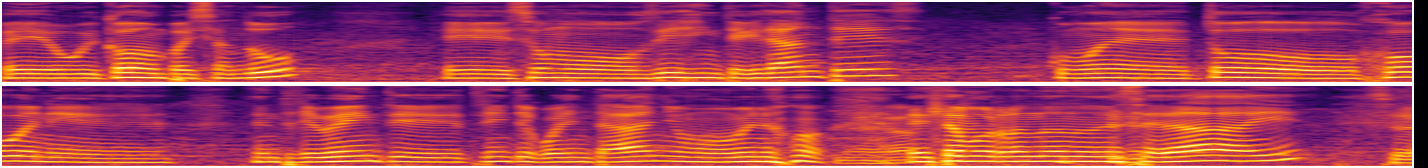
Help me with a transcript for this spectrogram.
eh, ubicado en Paysandú. Eh, somos 10 integrantes, como es, todos jóvenes, entre 20, 30 y 40 años más o menos, estamos rondando en esa edad ahí. Sí.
